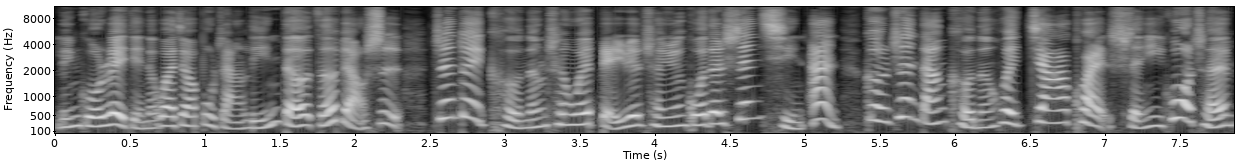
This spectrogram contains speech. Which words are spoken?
邻国瑞典的外交部长林德则表示，针对可能成为北约成员国的申请案，各政党可能会加快审议过程。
